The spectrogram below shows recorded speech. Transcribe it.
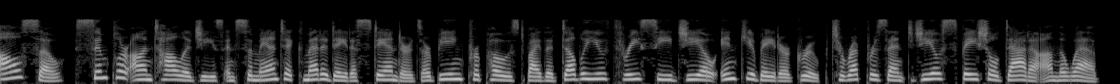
Also, simpler ontologies and semantic metadata standards are being proposed by the W3C Geo Incubator Group to represent geospatial data on the web.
